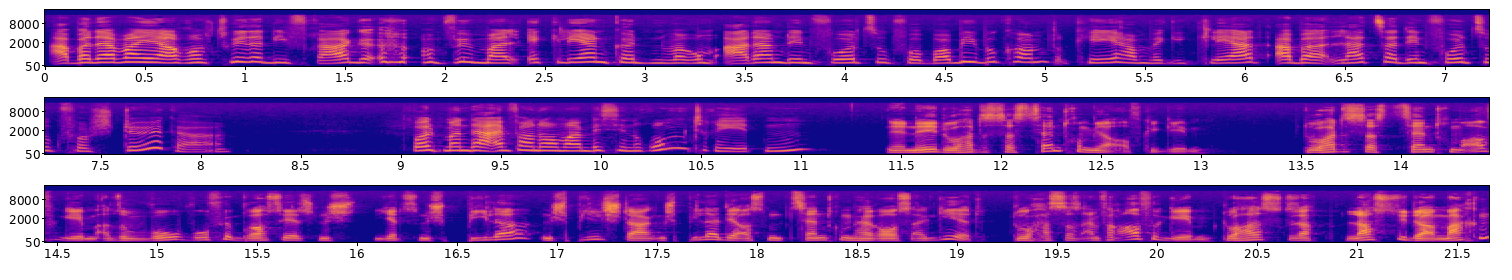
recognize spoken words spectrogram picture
Aber da war ja auch auf Twitter die Frage, ob wir mal erklären könnten, warum Adam den Vorzug vor Bobby bekommt. Okay, haben wir geklärt, aber Latzer den Vorzug vor Stöger. Wollte man da einfach noch mal ein bisschen rumtreten? Nee, nee, du hattest das Zentrum ja aufgegeben. Du hattest das Zentrum aufgegeben. Also wo, wofür brauchst du jetzt einen, jetzt einen Spieler, einen spielstarken Spieler, der aus dem Zentrum heraus agiert? Du hast das einfach aufgegeben. Du hast gesagt, lass die da machen.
